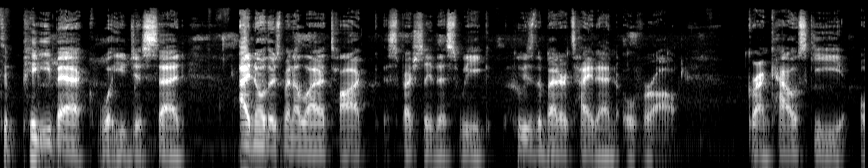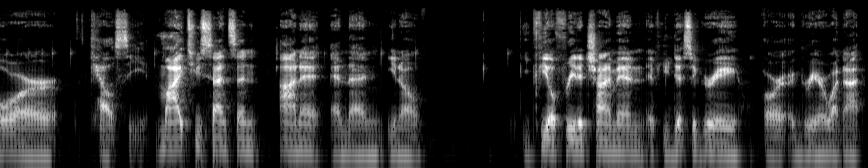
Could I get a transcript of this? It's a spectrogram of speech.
to piggyback what you just said, I know there's been a lot of talk, especially this week, who's the better tight end overall, Gronkowski or Kelce? My two cents in, on it, and then you know feel free to chime in if you disagree or agree or whatnot.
